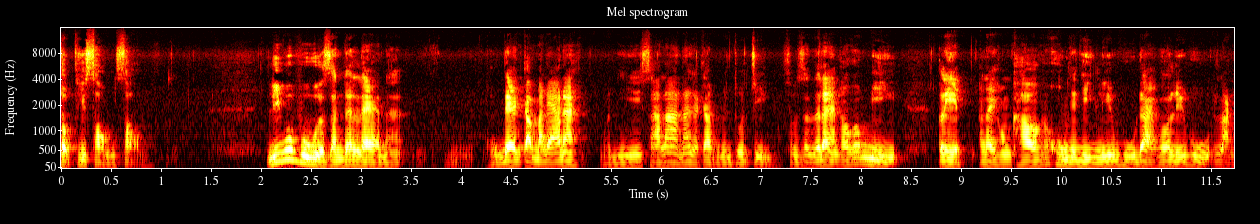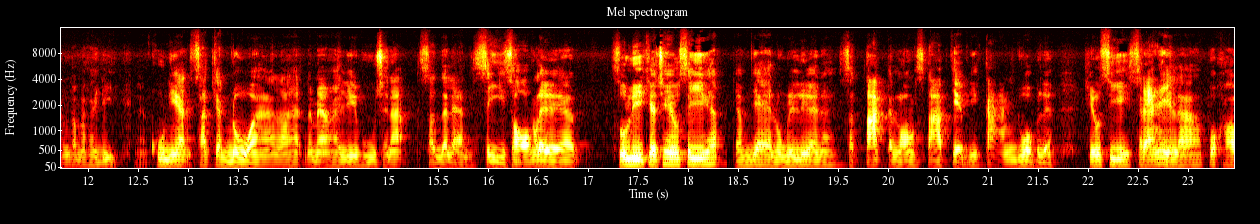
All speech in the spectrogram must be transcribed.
จบที่2-2 ลิเวอร์พูลกับซันเดอร์แลนด์นะฮะหงแดงกลับมาแล้วนะ วันนี้ซาร่าน่าจะกลับเป็นตัวจริง ส่วนซันเดอร์แลนด์เขาก็มีเกรดอะไรของเขาก็คงจะยิงลิเวอร์พูลได้ เพราะลิเวอร์พูลหลังก็ไม่ค่อยดี คู่นี้ซัดกันนัวฮะแล้วน้ำแมวให้ลิเวอร์พูลชนะซันเดอร์แลนด์4-2 เลยครับซูรีกับเชลซีครับย่ำแย่ลงเรื่อยๆนะ สตาร์กกันลองสตาร์เจ็บนี่กลางยวไปเลย เชลซีแสดงให้เห็นแล้ว พวกเขา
